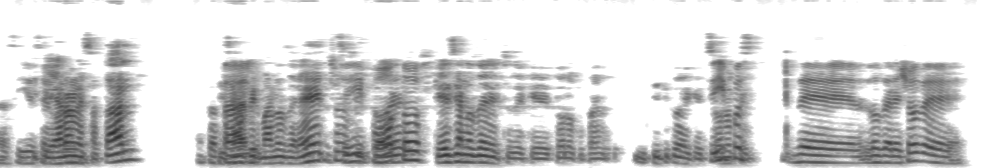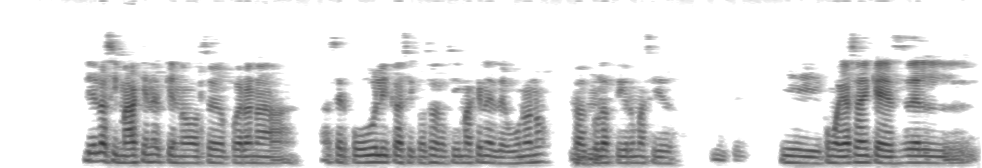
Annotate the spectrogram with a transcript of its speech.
Así es. llegaron al estatal, empezaron a firmar los derechos. Sí, y fotos. ¿Qué decían los derechos? De que todo lo que pasa, típico de que todo Sí, pues de los derechos de, de las imágenes que no se fueran a hacer públicas y cosas así, imágenes de uno, ¿no? O sea, tú las firmas y eso. Y como ya saben que es el,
